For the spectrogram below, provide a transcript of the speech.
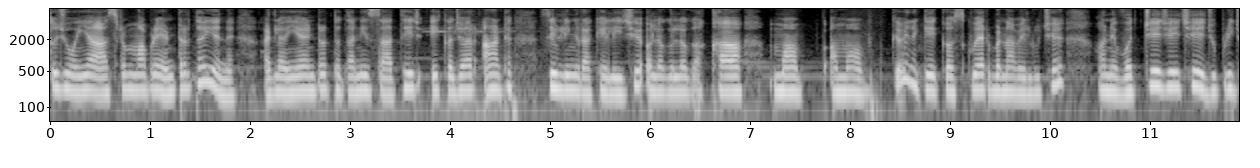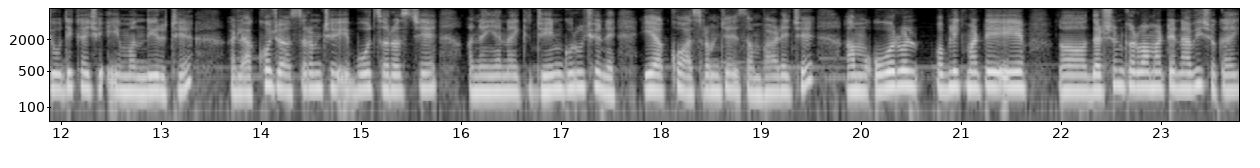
તો જો અહીંયા આશ્રમમાં આપણે એન્ટર થઈએ ને એટલે અહીંયા એન્ટર થતાની સાથે જ એક હજાર આઠ શિવલિંગ રાખેલી છે. અલગ અલગ આખામાં આમાં કહેવાય ને કે એક સ્ક્વેર બનાવેલું છે અને વચ્ચે જે છે ઝૂંપડી જેવું દેખાય છે, એ મંદિર છે. એટલે આખો જે આશ્રમ છે, એ બહુ જ સરસ છે અને અહીંયાના એક જૈન ગુરુ છે ને, એ આખો આશ્રમ છે, એ સંભાળે છે. આમ ઓવરઓલ પબ્લિક માટે એ દર્શન કરવા માટે ના આવી શકાય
